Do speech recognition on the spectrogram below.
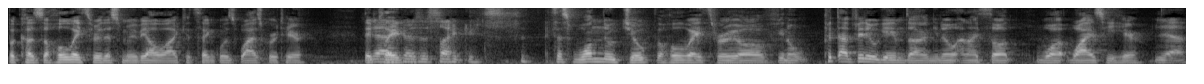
because the whole way through this movie, all I could think was, "Why is Groot here?" They yeah, played because it's like it's it's this one note joke the whole way through of you know put that video game down, you know, and I thought, what? Why is he here? yeah.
